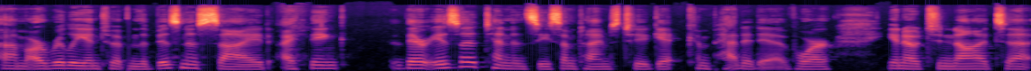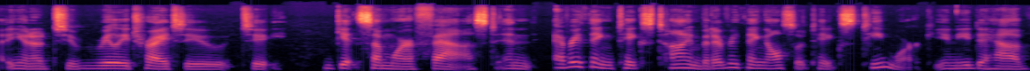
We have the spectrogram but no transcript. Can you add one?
um, are really into it from the business side, I think there is a tendency sometimes to get competitive or you know to not uh, you know to really try to to get somewhere fast. And everything takes time but everything also takes teamwork. You need to have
